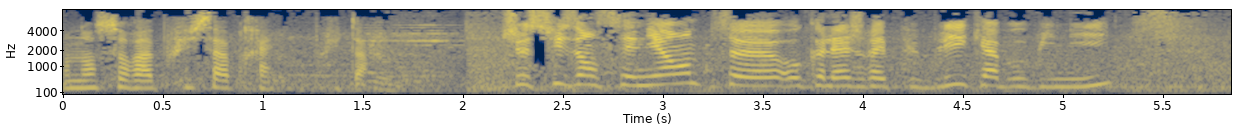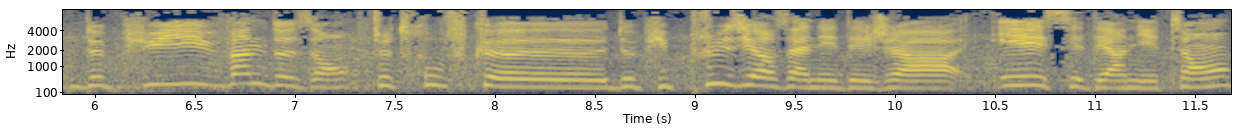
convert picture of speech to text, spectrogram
On en saura plus après, plus tard. Je suis enseignante euh, au Collège République à Bobigny depuis 22 ans. Je trouve que depuis plusieurs années déjà et ces derniers temps,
